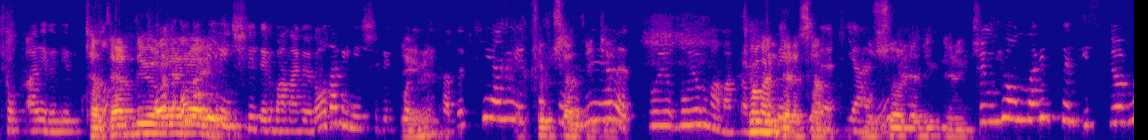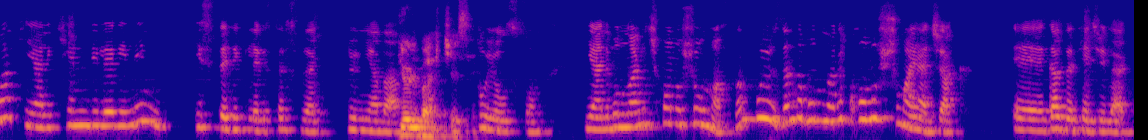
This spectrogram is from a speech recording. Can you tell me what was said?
çok ayrı bir konu. Tatar O, diyor her o da bilinçlidir bana göre. O da bilinçli bir politikadır ki yani Türk sesimizi, evet duyu, duyurmamak Çok adına enteresan yani. bu söylediklerin. Çünkü onlar iste- istiyorlar ki yani kendilerinin istedikleri sesler dünyada Gül bahçesi. duyulsun. Yani bunlar hiç konuşulmasın. Bu yüzden de bunları konuşmayacak e, gazeteciler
